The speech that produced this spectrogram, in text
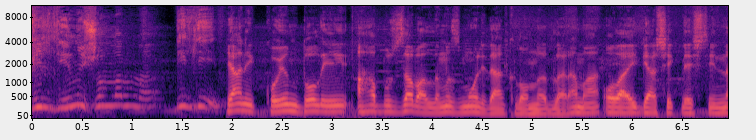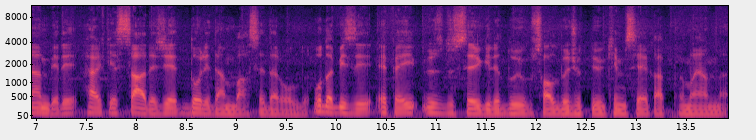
Bildiğin ışınlanma. Bildiğim. Yani koyun Dolly'yi aha bu zavallımız Molly'den klonladılar ama olay gerçekleştiğinden beri herkes sadece Dolly'den bahseder oldu. Bu da bizi epey üzdü sevgili duygusal böcüklüğü kimseye kattırmayanlar.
